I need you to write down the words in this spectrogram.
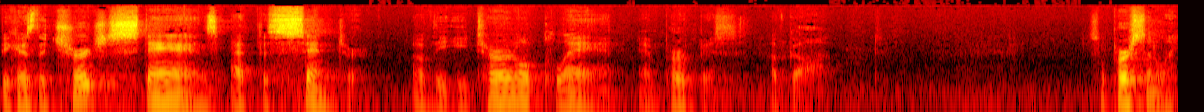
because the church stands at the center of the eternal plan and purpose of God. So, personally,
